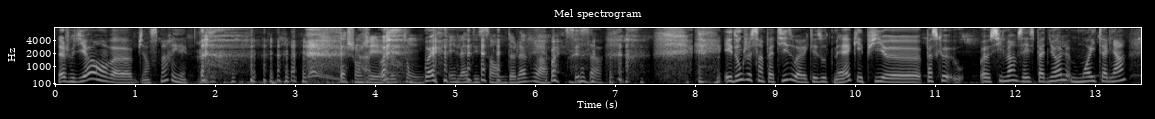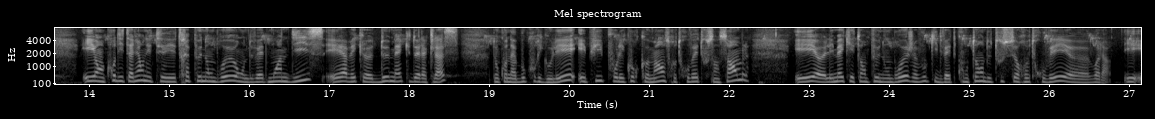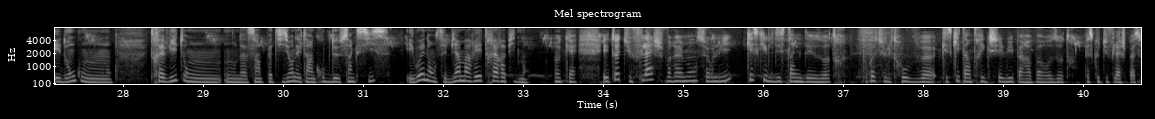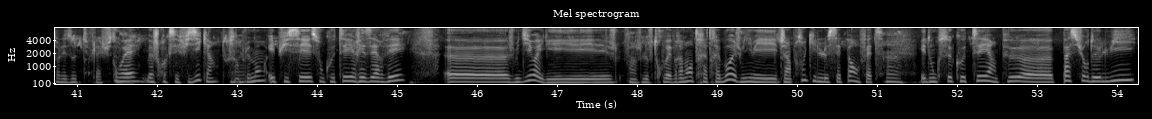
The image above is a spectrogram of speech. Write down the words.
Là, je me dis, oh, on va bien se marrer. t'as changé le ton Ouais. et la descente de la voix. Ouais, c'est ça. et donc, je sympathise avec les autres mecs. Et puis, euh, parce que euh, Sylvain faisait espagnol, moi italien. Et en cours d'italien, on était très peu nombreux. On devait être moins de 10 et avec euh, deux mecs de la classe. Donc, on a beaucoup rigolé. Et puis, pour les cours communs, on se retrouvait tous ensemble. Et euh, les mecs étant peu nombreux, j'avoue qu'ils devaient être contents de tous se retrouver. euh, voilà. Et, donc, on, très vite, on, on a sympathisé. On était un groupe de 5-6. Et ouais, non, on s'est bien marré très rapidement. Ok. Et toi, tu flashes vraiment sur lui? Qu'est-ce qui le distingue des autres? Pourquoi tu le trouves euh, Qu'est-ce qui t'intrigue chez lui par rapport aux autres? Parce que tu flashes pas sur les autres, tu flashes sur Ouais, lui. bah, je crois que c'est physique, hein, tout Ouais. simplement. Et puis c'est son côté réservé. Euh, je me dis, ouais, il est. je- Enfin, je le trouvais vraiment très très beau. Et je me dis, mais j'ai l'impression qu'il le sait pas en fait. Ah. Et donc ce côté un peu euh, pas sûr de lui,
